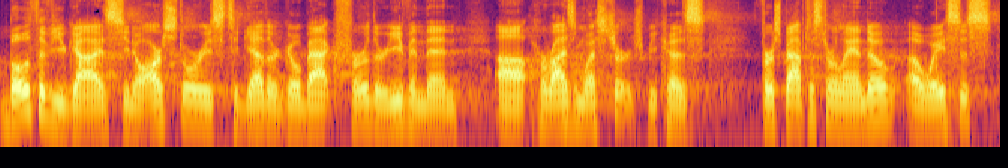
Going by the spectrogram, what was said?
both of you guys, you know, our stories together go back further even than uh, Horizon West Church because First Baptist Orlando, Oasis.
